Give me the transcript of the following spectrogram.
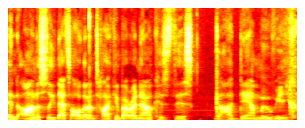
and honestly, that's all that I'm talking about right now because this goddamn movie.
